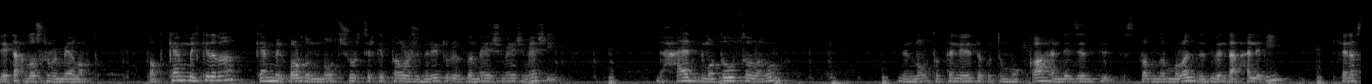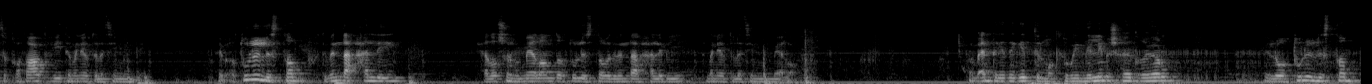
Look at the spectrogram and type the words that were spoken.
لقيتها 11 من 100 لندا طب كمل كده بقى كمل برضو من نقطة short circuit toward generator يفضل ماشي ماشي ماشي لحد ما توصل أهو للنقطة التانية اللي أنت كنت موقعها اللي Z stub normalize بس depend على الحل B تلاقي نفسك قطعت فيه 38 من 100 يبقى طول ال stub depend على الحل A؟ 11 من 100 لندا طول ال stub depend على الحل B 38 من 100 لندا يبقى أنت كده جبت المطلوبين اللي مش هيتغيروا اللي هو طول ال stub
